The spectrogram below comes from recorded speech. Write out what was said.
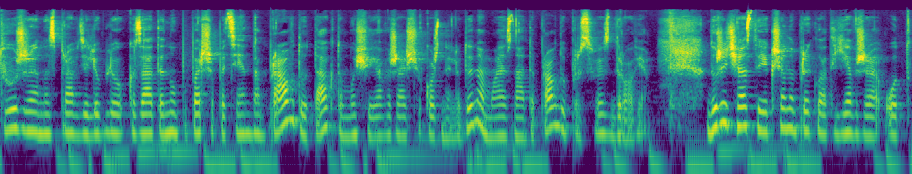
дуже насправді люблю казати: ну, по-перше, пацієнтам правду, так, тому що я вважаю, що кожна людина має знати правду про своє здоров'я. Дуже часто, якщо, наприклад, є вже от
